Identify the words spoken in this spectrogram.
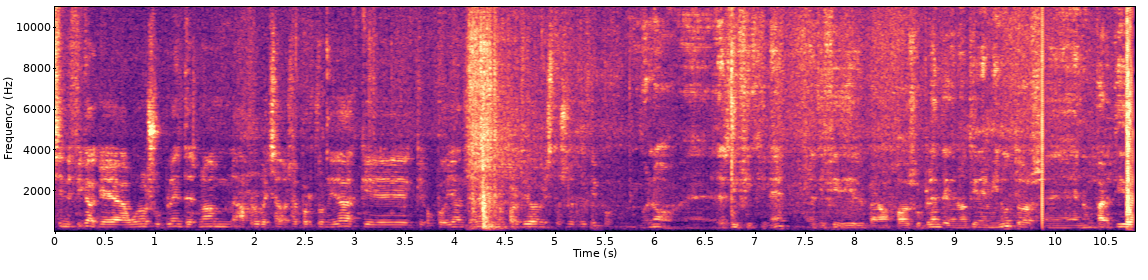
significa que algunos suplentes no han aprovechado esa oportunidad que, que podían tener en un partido amistoso de este tipo? Bueno, eh, es difícil, ¿eh? Es difícil para un jugador suplente que no tiene minutos eh, en un partido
